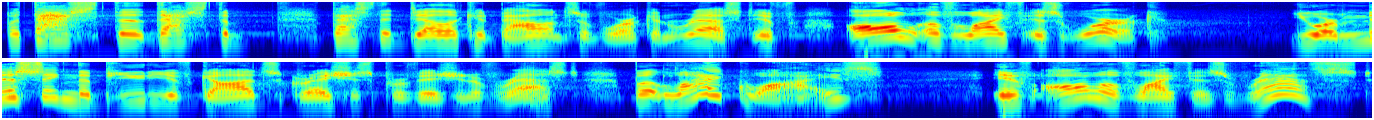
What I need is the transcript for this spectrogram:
But that's the, that's the, that's the delicate balance of work and rest. If all of life is work, you are missing the beauty of God's gracious provision of rest. But likewise, if all of life is rest,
